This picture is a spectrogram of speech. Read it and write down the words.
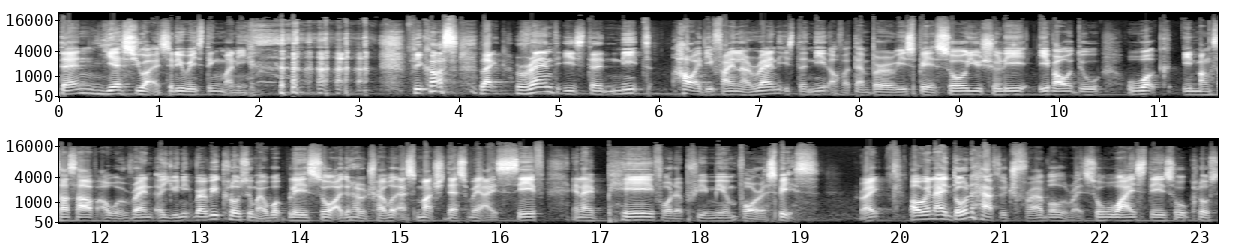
then yes, you are actually wasting money. because like rent is the need how I define like rent is the need of a temporary space. So usually if I were to work in Bangsar South, I would rent a unit very close to my workplace so I don't have to travel as much. That's where I save and I pay for the premium for a space right? But when I don't have to travel, right? So why stay so close?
